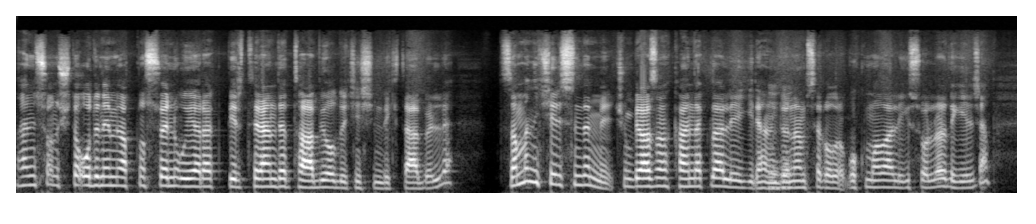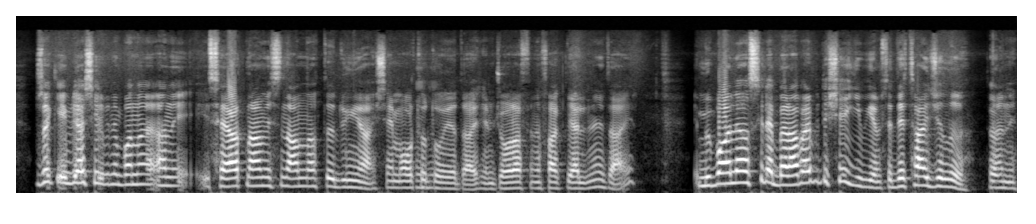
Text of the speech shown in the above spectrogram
hani sonuçta o dönemin atmosferine uyarak bir trende tabi olduğu için şimdiki tabirle zaman içerisinde mi? Çünkü birazdan kaynaklarla ilgili hani Hı hı. dönemsel olarak okumalarla ilgili sorulara da geleceğim. Özellikle Evliya Çelebi'nin bana hani seyahatnamesinde anlattığı dünya işte hem Orta Hı hı. Doğu'ya dair hem coğrafyanın farklı yerlerine dair e, mübalağasıyla beraber bir de şey gibi mesela detaycılığı. Tabii. Hani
